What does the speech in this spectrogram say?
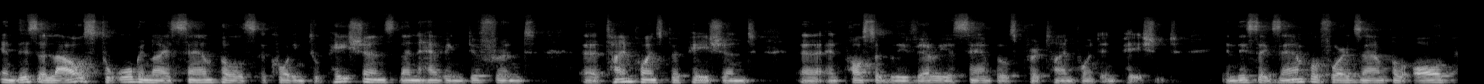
And this allows to organize samples according to patients, then having different uh, time points per patient uh, and possibly various samples per time point in patient. In this example, for example, all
